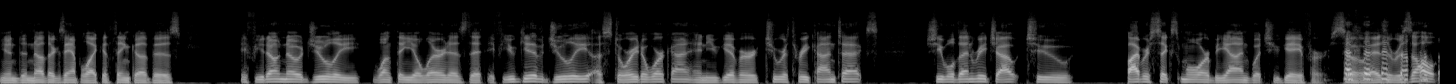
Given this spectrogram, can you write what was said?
And another example I could think of is if you don't know Julie, one thing you'll learn is that if you give Julie a story to work on and you give her two or three contacts, she will then reach out to five or six more beyond what you gave her. So as a result,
